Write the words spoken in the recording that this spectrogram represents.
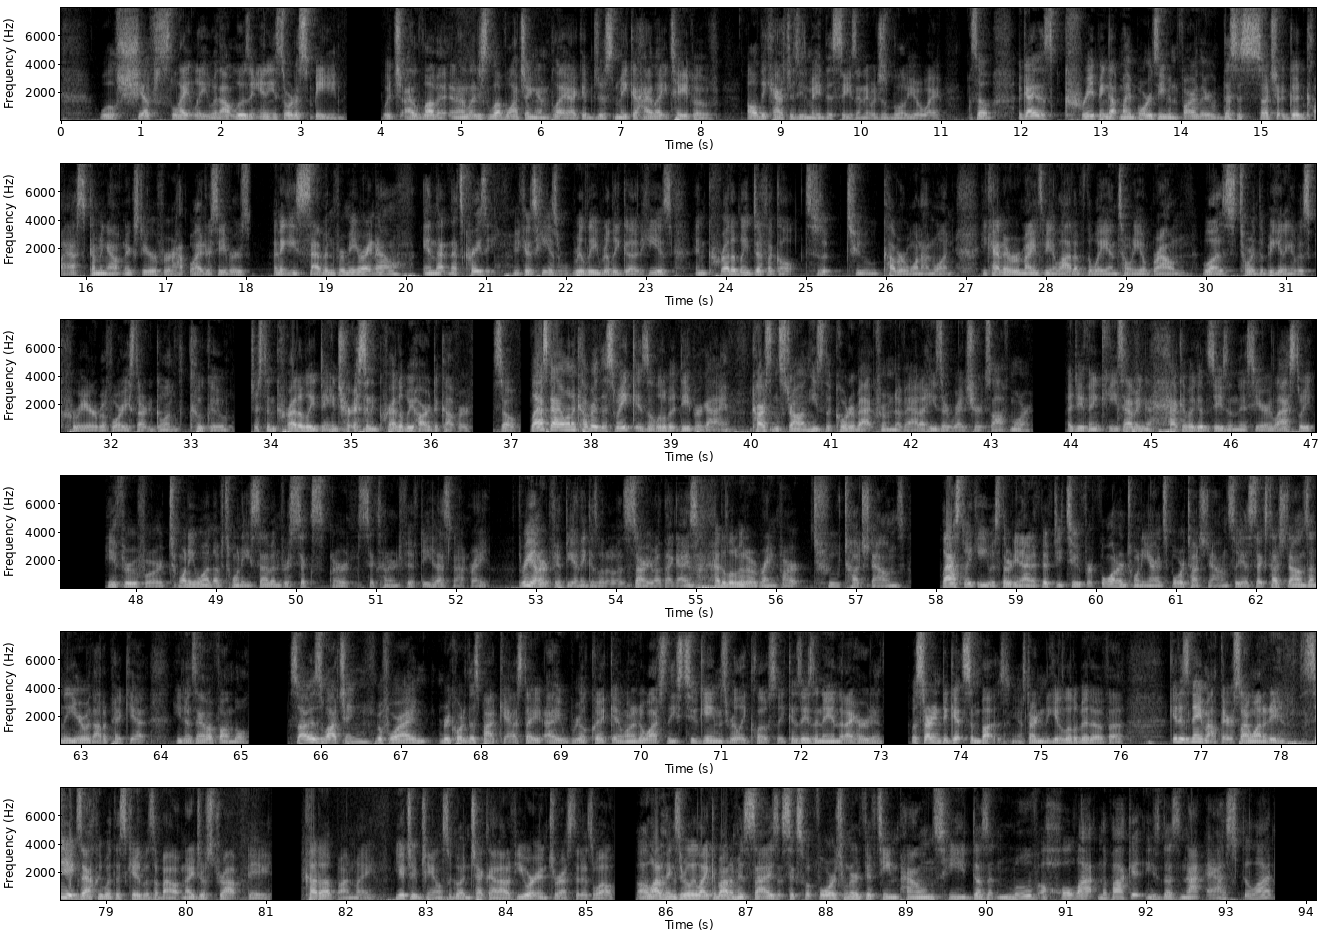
will shift slightly without losing any sort of speed, which I love it. And I just love watching him play. I could just make a highlight tape of all the catches he's made this season. It would just blow you away. So, a guy that's creeping up my boards even farther. This is such a good class coming out next year for wide receivers. I think he's seven for me right now, and that that's crazy because he is really really good. He is incredibly difficult to, to cover one on one. He kind of reminds me a lot of the way Antonio Brown was toward the beginning of his career before he started going cuckoo. Just incredibly dangerous and incredibly hard to cover. So, last guy I want to cover this week is a little bit deeper guy. Carson Strong, he's the quarterback from Nevada. He's a redshirt sophomore. I do think he's having a heck of a good season this year. Last week, he threw for 21 of 27 for 6 or 650. That's not right. 350, I think is what it was. Sorry about that, guys. Had a little bit of a brain fart. Two touchdowns. Last week, he was 39 of 52 for 420 yards, four touchdowns. So he has six touchdowns on the year without a pick yet. He does have a fumble. So I was watching before I recorded this podcast. I, I real quick I wanted to watch these two games really closely because he's a name that I heard was starting to get some buzz. You know, starting to get a little bit of uh, get his name out there. So I wanted to see exactly what this kid was about, and I just dropped a cut up on my YouTube channel. So go ahead and check that out if you are interested as well. A lot of things I really like about him: his size at six foot four, 215 pounds. He doesn't move a whole lot in the pocket. He does not ask a lot.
